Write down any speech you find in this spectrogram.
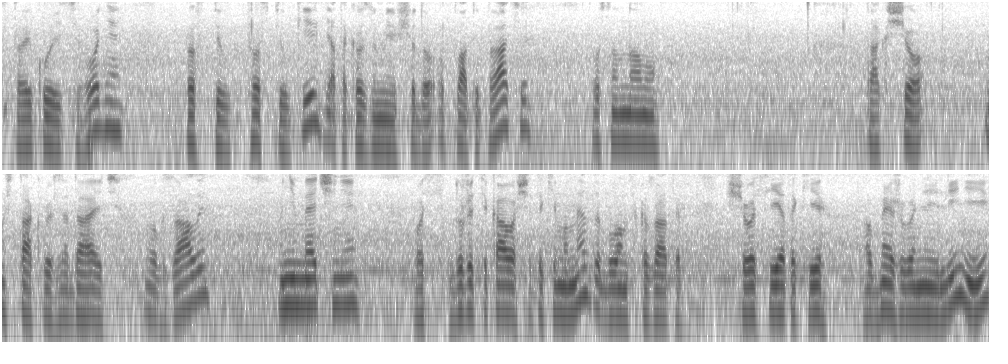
Страйкують сьогодні профспіл- профспілки, я так розумію, щодо оплати праці в основному. Так що ось так виглядають вокзали в Німеччині. Ось дуже цікаво ще такий момент забув вам сказати, що ось є такі обмежувані лінії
